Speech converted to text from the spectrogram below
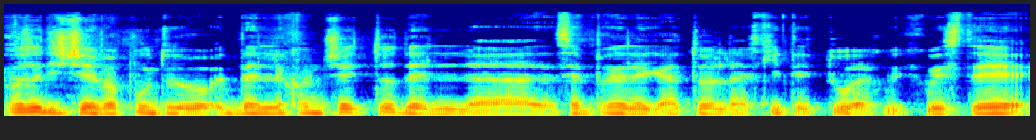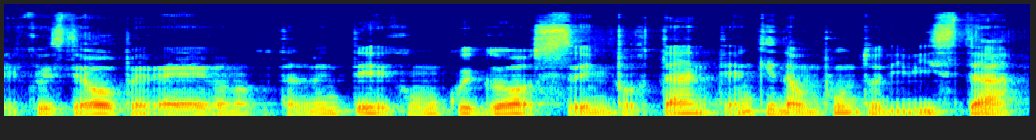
Cosa diceva appunto del concetto del, sempre legato all'architettura, queste, queste opere erano talmente comunque grosse, importanti anche da un punto di vista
